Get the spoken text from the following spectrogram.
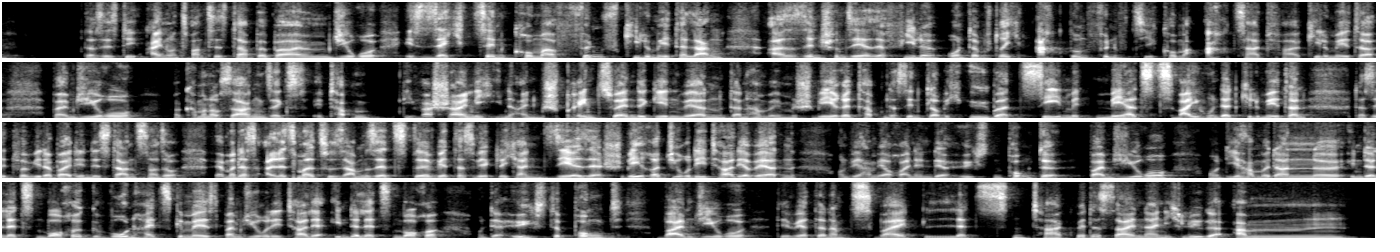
das ist die 21. Etappe beim Giro, ist 16,5 Kilometer lang. Also sind schon sehr, sehr viele. Unterm Strich 58,8 Zeitfahrkilometer beim Giro. Da kann man auch sagen, sechs Etappen, die wahrscheinlich in einem Sprint zu Ende gehen werden. Und dann haben wir eben schwere Etappen. Das sind, glaube ich, über zehn mit mehr als 200 Kilometern. Da sind wir wieder bei den Distanzen. Also, wenn man das alles mal zusammensetzt, äh, wird das wirklich ein sehr, sehr schwerer Giro d'Italia werden. Und wir haben ja auch einen der höchsten Punkte beim Giro. Und die haben wir dann äh, in der letzten Woche, gewohnheitsgemäß beim Giro d'Italia in der letzten Woche. Und der höchste Punkt beim Giro, der wird dann am zweitletzten Tag, wird es sein. Nein, ich lüge. Am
